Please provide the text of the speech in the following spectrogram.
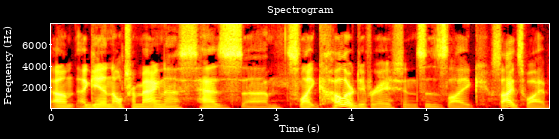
Um, again, Ultra Magnus has um, slight color differentiations, is like Sideswipe.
